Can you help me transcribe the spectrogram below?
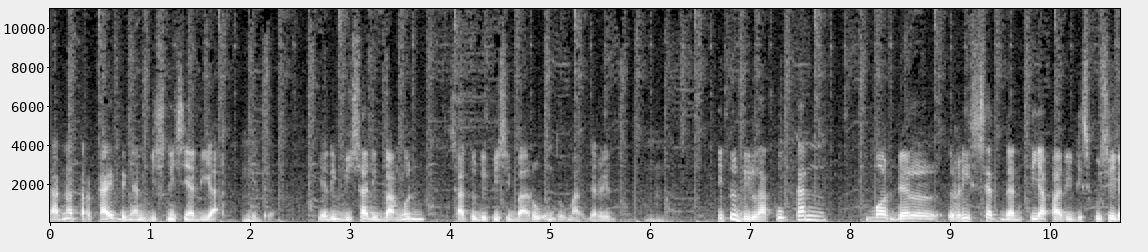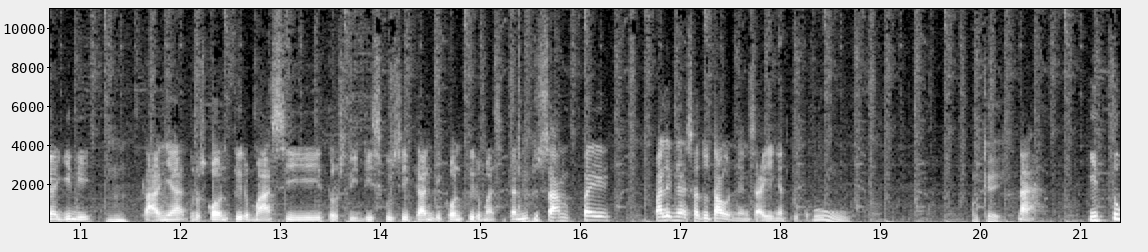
karena terkait dengan bisnisnya dia, hmm. gitu. Jadi bisa dibangun satu divisi baru untuk margarin. Hmm. Itu dilakukan model riset dan tiap hari diskusi kayak gini, hmm. tanya terus konfirmasi, terus didiskusikan, dikonfirmasikan itu sampai paling nggak satu tahun yang saya ingat itu. Uh. Oke. Okay. Nah, itu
